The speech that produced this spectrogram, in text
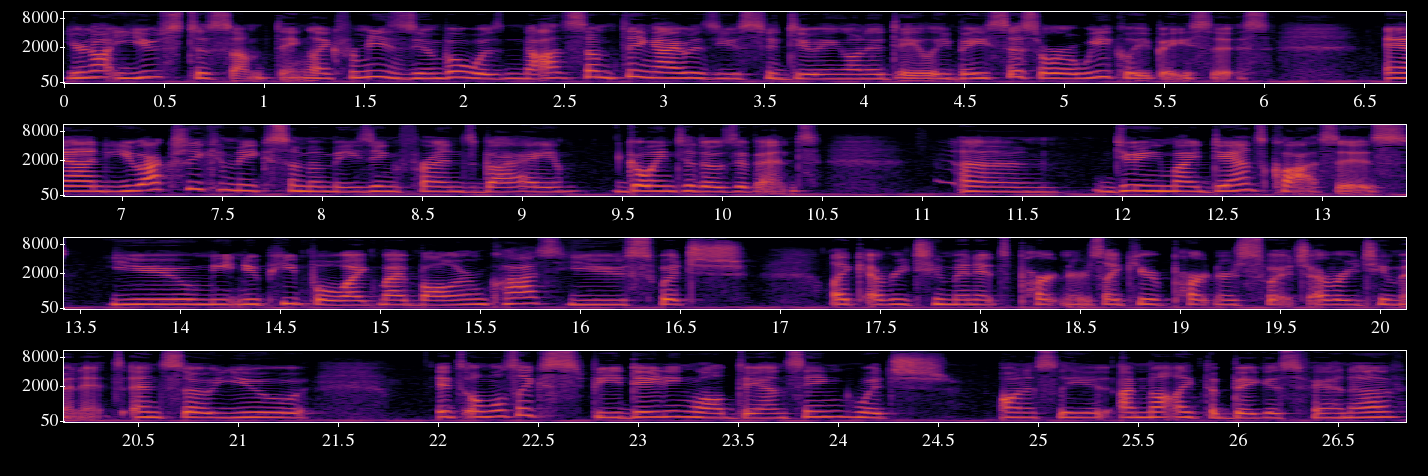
you're not used to something. Like for me, Zumba was not something I was used to doing on a daily basis or a weekly basis. And you actually can make some amazing friends by going to those events. Um, doing my dance classes you meet new people. Like my ballroom class, you switch like every two minutes partners, like your partners switch every two minutes. And so you, it's almost like speed dating while dancing, which honestly I'm not like the biggest fan of.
